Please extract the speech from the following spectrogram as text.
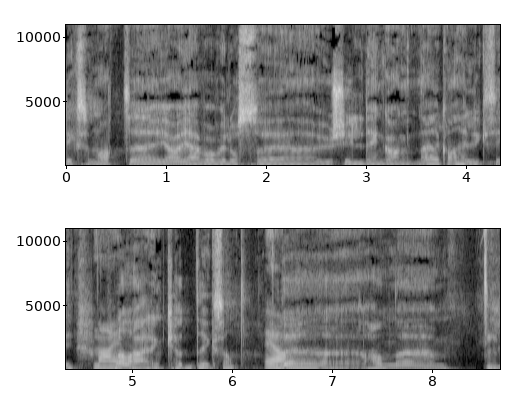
liksom at eh, ja, jeg var vel også uh, uskyldig en gang. Nei, det kan han heller ikke si. Nei. For han er en kødd, ikke sant. Ja. Det, han...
